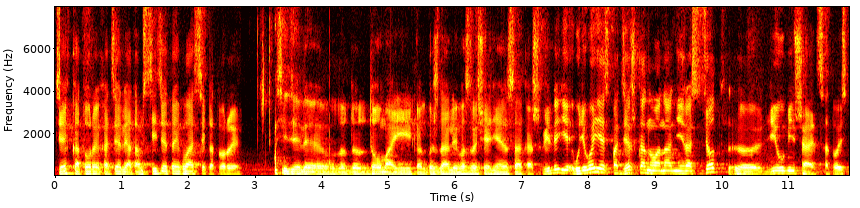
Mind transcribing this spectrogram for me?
тех, которые хотели отомстить этой власти, которые сидели дома и как бы ждали возвращения Саакашвили. У него есть поддержка, но она не растет, не уменьшается. То есть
